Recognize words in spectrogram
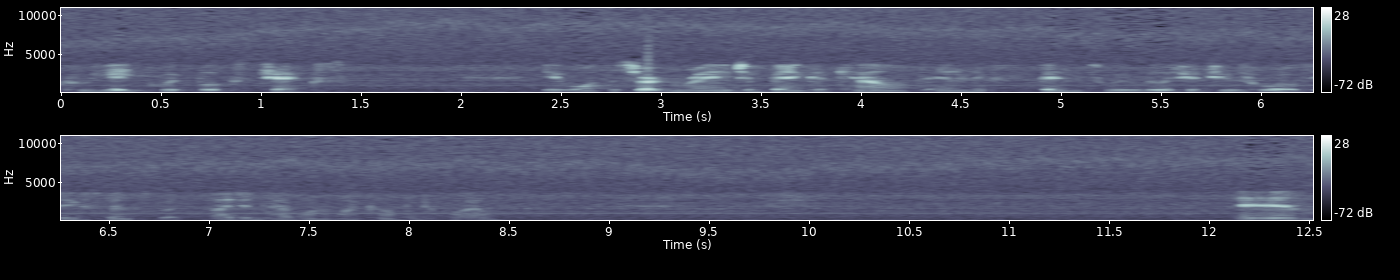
Create QuickBooks checks. It wants a certain range, a bank account, and an expense. We really should choose royalty expense, but I didn't have one in my company file. And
